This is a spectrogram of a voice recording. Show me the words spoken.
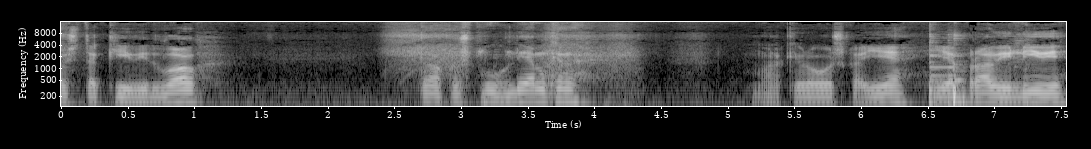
Ось такий відвал. Також плуг Лемкін. Маркировочка є. Є праві, ліві.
